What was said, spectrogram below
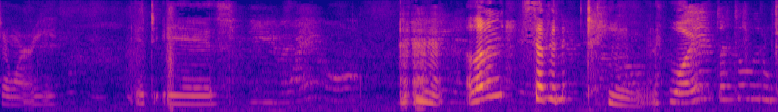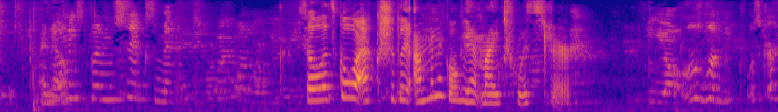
Don't worry. It is 11 17. What? That's a little bit. I know. Only spent six minutes. So let's go. Actually, I'm gonna go get my twister. Let's do twister.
